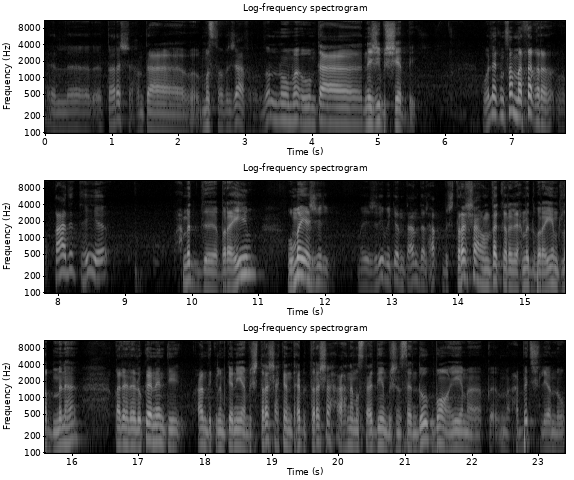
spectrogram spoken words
الترشح نتاع مصطفى بن جعفر. نظن ونتاع نجيب الشابي. ولكن ثم ثغرة قعدت هي أحمد إبراهيم وميا جريبي ميا جريبي كانت عندها الحق باش ترشح. ونذكر اللي أحمد إبراهيم طلب منها. قال لها لو كان أنت عندك الإمكانية باش ترشح كان تحب ترشح أحنا مستعدين باش نساندوك. bon هي ما ما حبتش لأنه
